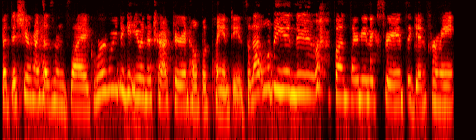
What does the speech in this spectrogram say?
But this year, my husband's like, we're going to get you in the tractor and help with planting. So that will be a new fun learning experience again for me.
